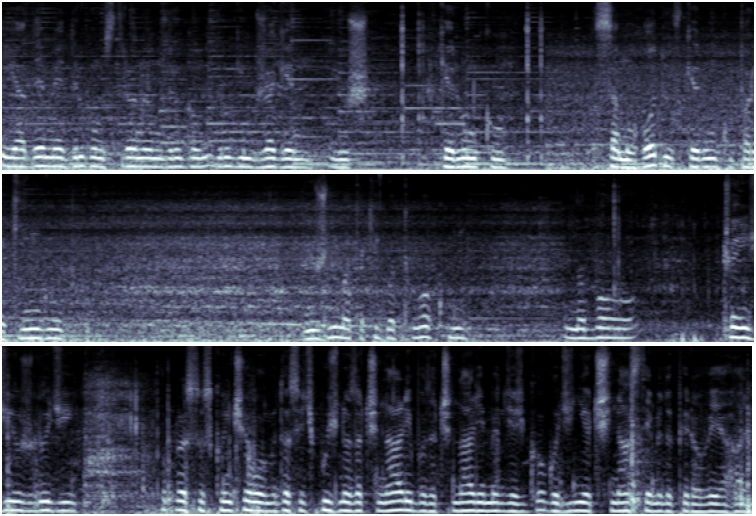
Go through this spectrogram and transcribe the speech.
I jademy drugą stroną, drugą, drugim brzegiem już w kierunku samochodu w kierunku parkingu. Już nie ma takiego tłoku, no bo część już ludzi po prostu skończyło. My dosyć późno zaczynali, bo zaczynali my gdzieś o godzinie 13, my dopiero wyjechali.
